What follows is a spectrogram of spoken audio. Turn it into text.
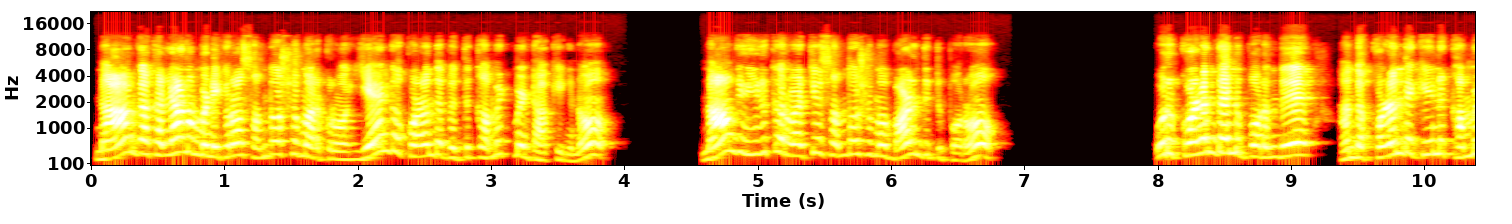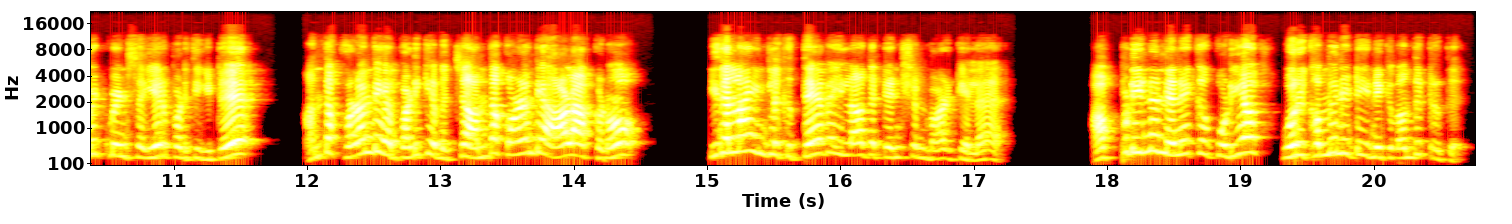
நாங்க கல்யாணம் பண்ணிக்கிறோம் சந்தோஷமா இருக்கிறோம். ஏங்க குழந்தை பெற்று கமிட்மெண்ட் ஆக்கிக்கணும்? நாங்க இருக்கிற வரைக்கும் சந்தோஷமா வாழ்ந்துட்டு போறோம். ஒரு குழந்தைன்னு பிறந்து அந்த குழந்தைக்குன்னு கமிட்மெண்ட்ஸை ஏற்படுத்திக்கிட்டு அந்த குழந்தைய படிக்க வச்சு அந்த குழந்தைய ஆளாக்கணும். இதெல்லாம் எங்களுக்கு தேவையில்லாத டென்ஷன் வாழ்க்கையில. அப்படின்னு நினைக்கக்கூடிய ஒரு கம்யூனிட்டி இன்னைக்கு வந்துட்டு இருக்கு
